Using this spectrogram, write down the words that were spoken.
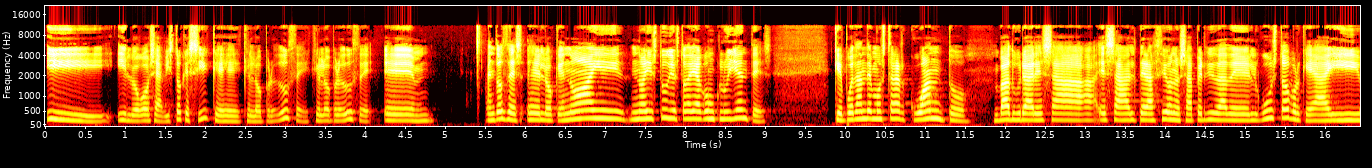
y, y luego se ha visto que sí, que, que lo produce, que lo produce. Eh, entonces, eh, lo que no hay, no hay estudios todavía concluyentes que puedan demostrar cuánto va a durar esa, esa alteración o esa pérdida del gusto, porque hay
